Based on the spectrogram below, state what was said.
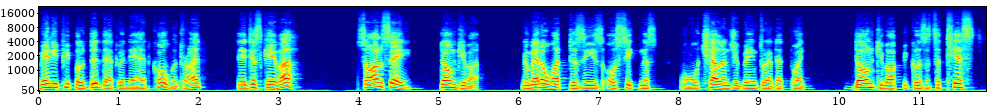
Many people did that when they had COVID, right? They just gave up. So I'm saying, don't give up. No matter what disease or sickness or challenge you're going through at that point, don't give up because it's a test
